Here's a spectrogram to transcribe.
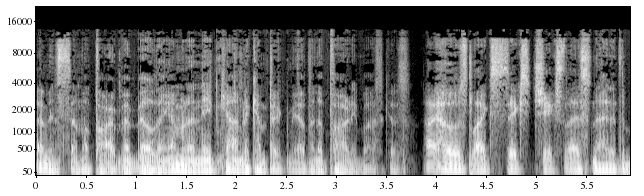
I'm in some apartment building. I'm going to need Cam to come pick me up in the party bus because I hosed like six chicks last night at the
